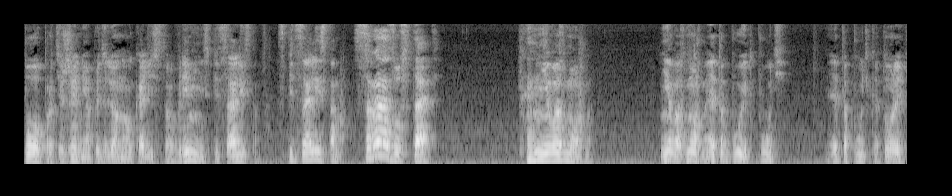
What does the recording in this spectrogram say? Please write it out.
по протяжению определенного количества времени специалистом. Специалистом сразу стать невозможно. Невозможно. Это будет путь. Это путь, который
